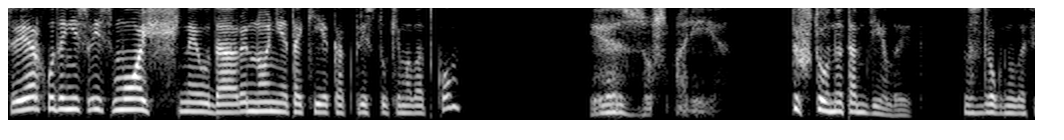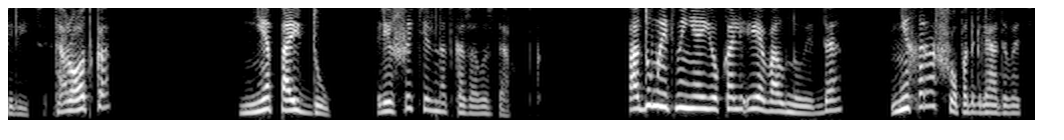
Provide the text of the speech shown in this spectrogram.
Сверху донеслись мощные удары, но не такие, как при стуке молотком. — Иисус Мария! Ты что она там делает? — вздрогнула Фелиция. — Дородка? — Не пойду, — решительно отказалась Дородка. — Подумает, меня ее колье волнует, да? Нехорошо подглядывать.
